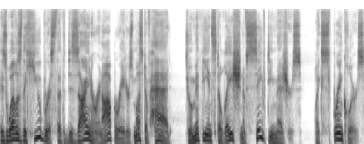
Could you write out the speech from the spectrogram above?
as well as the hubris that the designer and operators must have had to omit the installation of safety measures like sprinklers,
